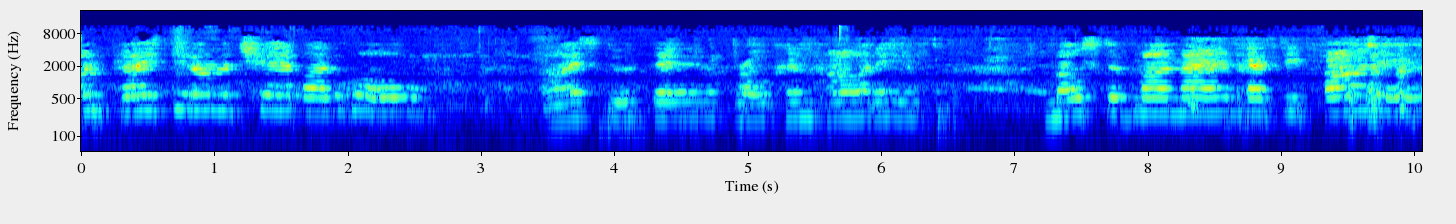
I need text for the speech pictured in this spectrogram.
and placed it on the chair by the wall. I stood there broken hearted. Most of my man has departed.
